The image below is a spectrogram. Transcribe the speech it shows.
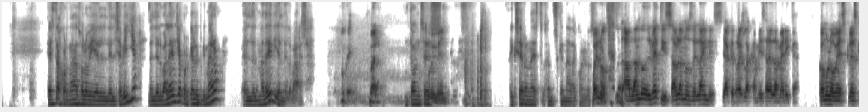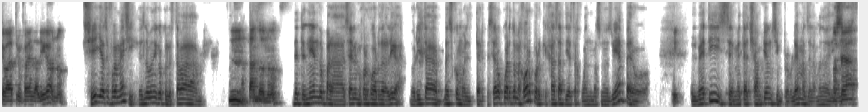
esta jornada, solo vi el del Sevilla, el del Valencia, porque era el primero, el del Madrid y el del Barça. Ok, vale. Entonces. Muy bien. Hay que ser honestos antes que nada con los. Bueno, hablando del Betis, háblanos de Laines, ya que traes la camisa del América. ¿Cómo lo ves? ¿Crees que va a triunfar en la liga o no? Sí, ya se fue Messi. Es lo único que lo estaba mm. matando, ¿no? Deteniendo para ser el mejor jugador de la liga. Ahorita es como el tercero o cuarto mejor porque Hazard ya está jugando más o menos bien, pero el Betis se mete a Champions sin problemas de la mano de Dios. O sea,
